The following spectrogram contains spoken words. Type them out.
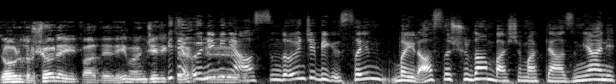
Doğrudur. Şöyle ifade edeyim. Öncelikle Bir de önemi e, ne aslında? Önce bir Sayın Bayır aslında şuradan başlamak lazım. Yani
